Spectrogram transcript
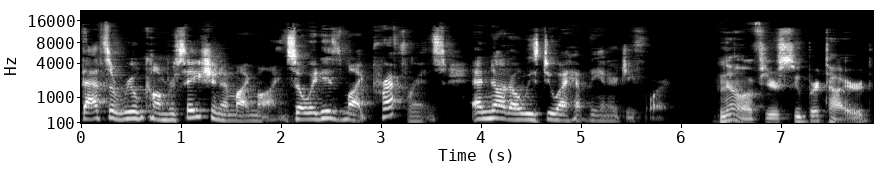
That's a real conversation in my mind. So it is my preference. And not always do I have the energy for it. No, if you're super tired,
